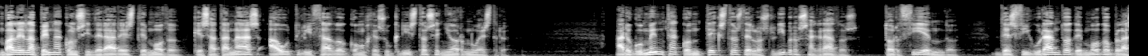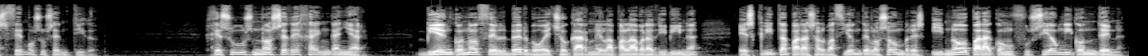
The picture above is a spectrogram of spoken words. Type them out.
Vale la pena considerar este modo que Satanás ha utilizado con Jesucristo Señor nuestro. Argumenta con textos de los libros sagrados, torciendo, desfigurando de modo blasfemo su sentido. Jesús no se deja engañar, bien conoce el verbo hecho carne la palabra divina, escrita para salvación de los hombres y no para confusión y condena.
